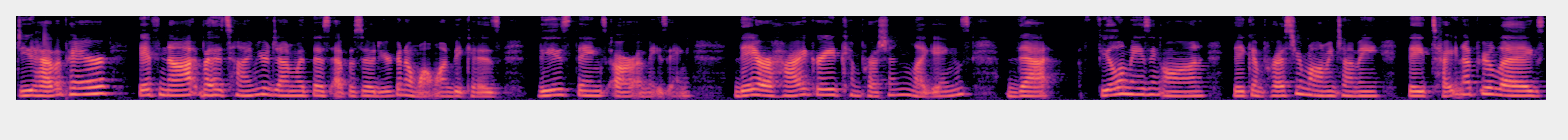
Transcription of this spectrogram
Do you have a pair? If not, by the time you're done with this episode, you're going to want one because these things are amazing. They are high grade compression leggings that feel amazing on. They compress your mommy tummy. They tighten up your legs.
